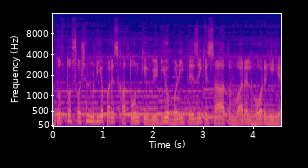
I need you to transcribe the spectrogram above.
दोस्तों सोशल मीडिया पर इस खातून की वीडियो बड़ी तेज़ी के साथ वायरल हो रही है।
